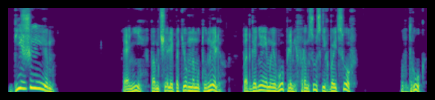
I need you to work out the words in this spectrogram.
«Бежим!» Они помчали по темному туннелю, подгоняемые воплями французских бойцов. Вдруг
